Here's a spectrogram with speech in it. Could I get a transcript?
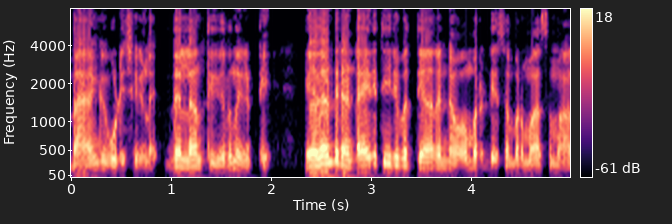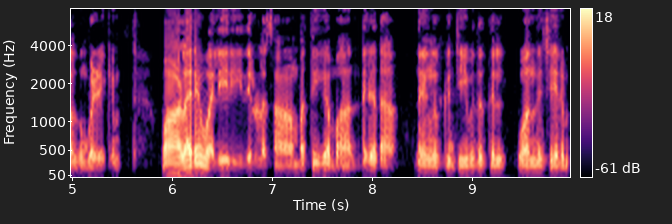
ബാങ്ക് കുടിശ്ശികൾ ഇതെല്ലാം തീർന്നു കിട്ടി. ഏതാണ്ട് രണ്ടായിരത്തി ഇരുപത്തി ആറ് നവംബർ ഡിസംബർ മാസം ആകുമ്പോഴേക്കും വളരെ വലിയ രീതിയിലുള്ള സാമ്പത്തിക ഭദ്രത നിങ്ങൾക്ക് ജീവിതത്തിൽ വന്നു ചേരും.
